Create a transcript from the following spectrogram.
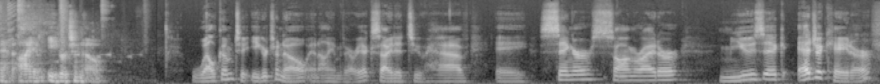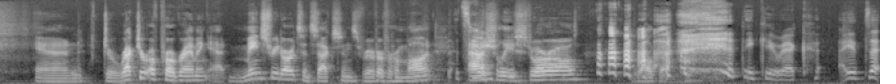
and I am eager to know. Welcome to Eager to Know, and I am very excited to have a singer, songwriter, music educator, and director of programming at Main Street Arts in Saxtons River, Vermont, That's me. Ashley Storrow. Welcome. Thank you, Rick. It's a,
